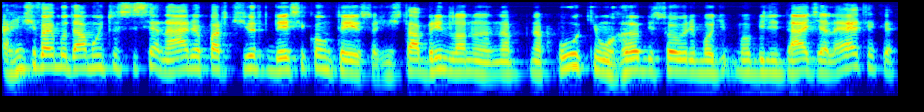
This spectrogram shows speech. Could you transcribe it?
A gente vai mudar muito esse cenário a partir desse contexto. A gente está abrindo lá na, na, na, PUC um hub sobre mobilidade elétrica,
